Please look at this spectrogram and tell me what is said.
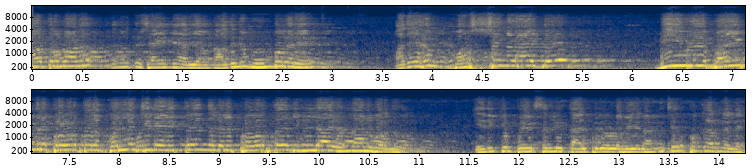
മാത്രമാണ് നിങ്ങൾക്ക് ഷൈനെ അറിയാവുന്നത്. അതിനു മുമ്പ് വരെ അദ്ദേഹം വർഷങ്ങളായിട്ട് ബിയുടെ ഭയങ്കര പ്രവർത്തനം കൊല്ലം ജില്ലയിൽ ഇത്രയും നല്ലൊരു പ്രവർത്തനം ഇല്ല എന്നാണ് പറഞ്ഞത്. എനിക്കും പേഴ്സണലി താല്പര്യമുള്ള പേരാണ് ചെറുപ്പക്കാരനല്ലേ.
